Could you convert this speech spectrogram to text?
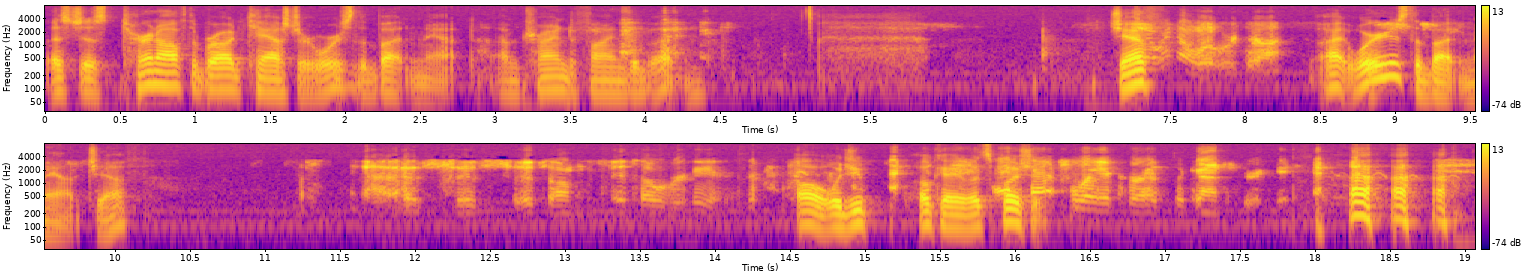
Let's just turn off the broadcaster. Where's the button at? I'm trying to find the button. Jeff? Yeah, we know what we're doing. Uh, where is the button at, Jeff? Uh, it's, it's, it's on, it's over here. Oh, would you? Okay, let's push it. Halfway across the country.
